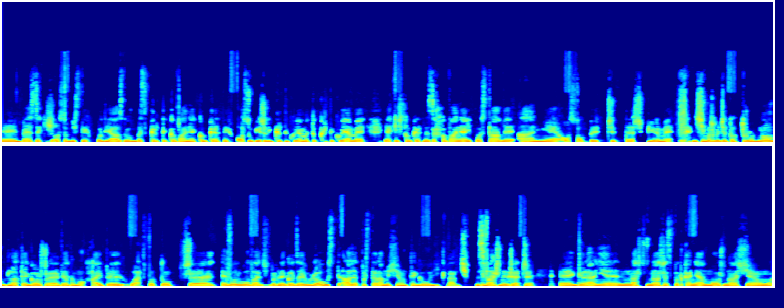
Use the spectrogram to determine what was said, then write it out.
e, bez jakichś osobistych podjazdów, bez krytykowania konkretnych osób. Jeżeli krytykujemy, to krytykujemy jakieś konkretne zachowania i postawy, a nie osoby czy też firmy. Dzisiaj może będzie to trudno, dlatego że wiadomo, hype, łatwo to przeewoluować w pewnego rodzaju roast, ale postaramy się tego uniknąć. Z ważnych rzeczy. Generalnie nas, nasze spotkania można się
